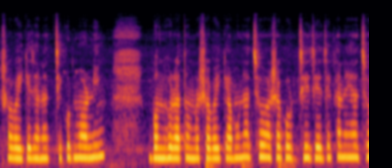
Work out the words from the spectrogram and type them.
সবাইকে জানাচ্ছি গুড মর্নিং। বন্ধুরা, তোমরা সবাই কেমন আছো? আশা করছি যে যেখানে আছো,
